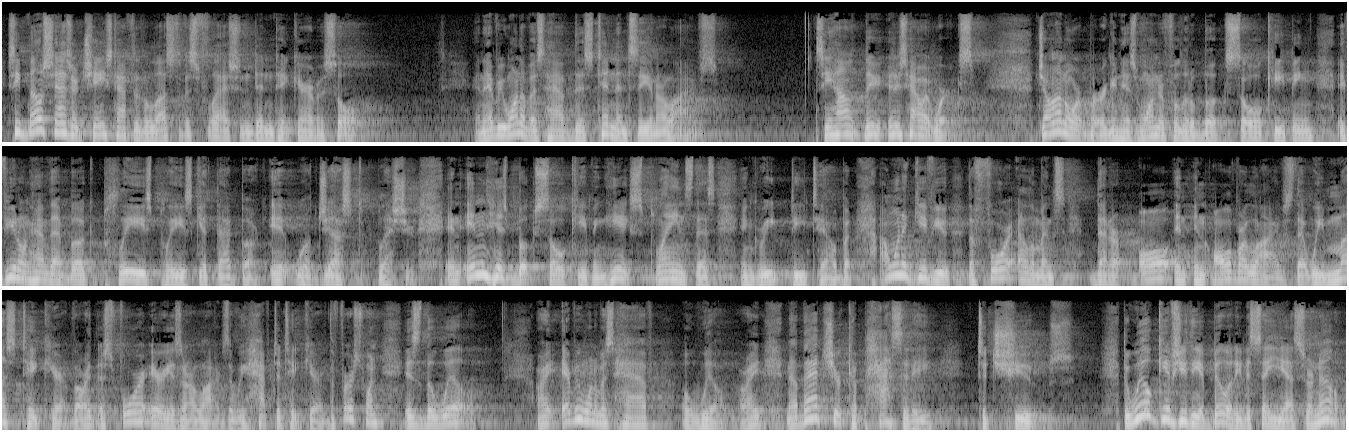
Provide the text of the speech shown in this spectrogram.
See, Belshazzar chased after the lust of his flesh and didn't take care of his soul. And every one of us have this tendency in our lives. See how here's how it works. John Ortberg, in his wonderful little book, Soul Keeping, if you don't have that book, please, please get that book. It will just bless you. And in his book, Soul Keeping, he explains this in great detail. But I want to give you the four elements that are all in, in all of our lives that we must take care of. All right, there's four areas in our lives that we have to take care of. The first one is the will. All right, every one of us have a will, all right? Now, that's your capacity to choose. The will gives you the ability to say yes or no.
